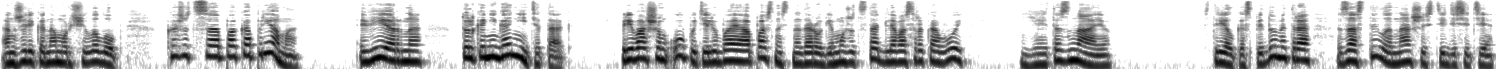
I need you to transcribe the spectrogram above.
Анжелика наморщила лоб. «Кажется, пока прямо». «Верно. Только не гоните так. При вашем опыте любая опасность на дороге может стать для вас роковой. Я это знаю». Стрелка спидометра застыла на шестидесяти.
